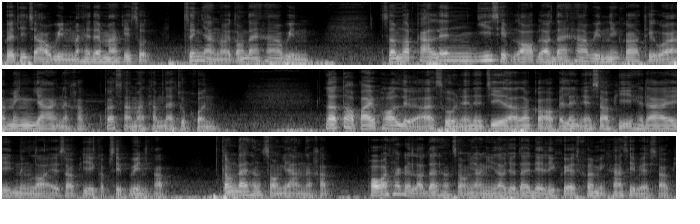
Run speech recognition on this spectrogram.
เพื่อที่จะเอาวินมาให้ได้มากที่สุด ซึ่งอย่างน้อยต้องได้ 5 วินสำหรับการเล่น 20 รอบแล้วได้ 5 วินนี่ก็ถือว่าไม่ยากนะครับ ก็สามารถทำได้ทุกคน แล้วต่อไปพอเหลือ0 energy แล้วเราก็เอาไปเล่น SLP ให้ได้ 100 SLP กับ 10 วินครับ ต้องได้ทั้ง 2 อย่างนะครับ เพราะว่าถ้าเกิดเราได้ทั้ง 2 อย่างนี้เราจะได้ daily quest เพิ่มอีก 50 SLP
